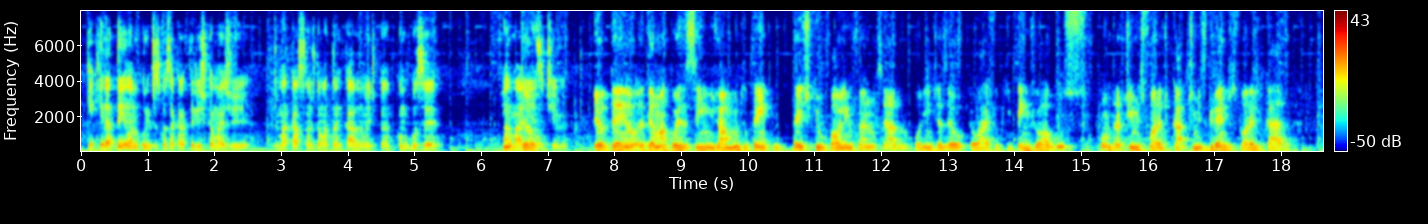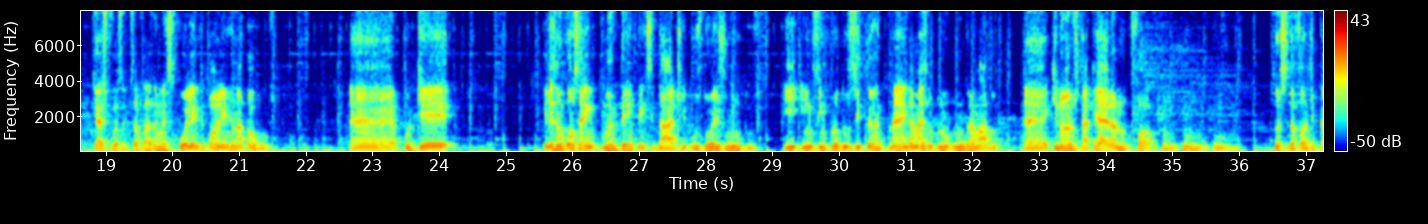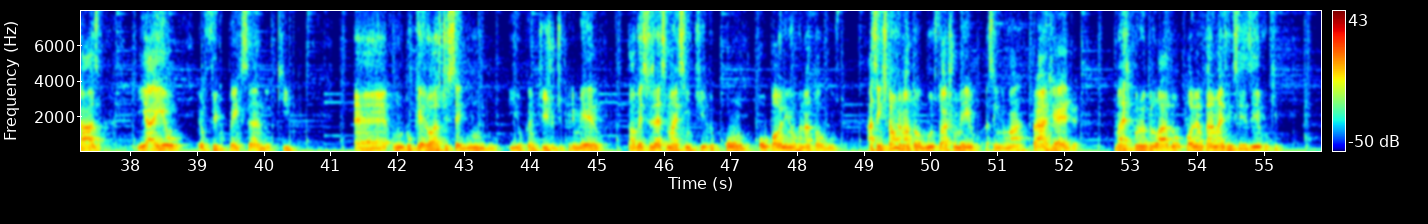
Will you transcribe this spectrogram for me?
Quem que ainda tem lá no Corinthians com essa característica mais de, de marcação, de dar uma trancada no meio de campo? Como você armaria então, esse time? Eu tenho, eu tenho uma coisa assim, já há muito tempo, desde que o Paulinho foi anunciado no Corinthians, eu, eu acho que tem jogos contra times fora de casa, times grandes fora de casa, que acho que você precisa fazer uma escolha entre Paulinho e Renato Augusto. É, porque eles não conseguem manter a intensidade, os dois juntos, e, enfim, produzir tanto, né? Ainda mais num, num gramado é, que não é o de Itaquera, com, com, com, torcida fora de casa. E aí eu, eu fico pensando que é, um Duqueiroz de segundo e o Cantijo de primeiro talvez fizesse mais sentido com ou Paulinho ou Renato Augusto. Assim, tirar o Renato Augusto eu acho meio, assim, uma tragédia, mas, por outro lado, o Paulinho é um cara mais incisivo que,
